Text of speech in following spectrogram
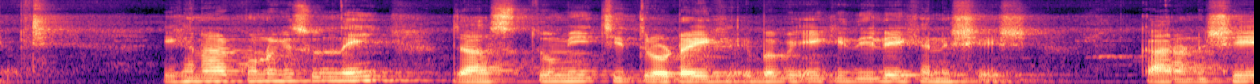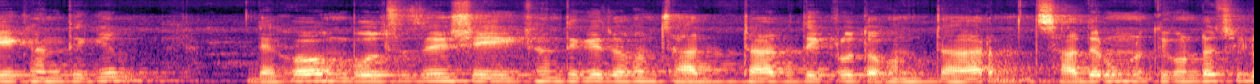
ইট এখানে আর কোনো কিছু নেই জাস্ট তুমি চিত্রটা এভাবে এঁকে দিলে এখানে শেষ। কারণ সে এখান থেকে, দেখো বলছে যে সে এখান থেকে যখন ছাদটা দেখল তখন তার ছাদের উন্নতিকোণটা ছিল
